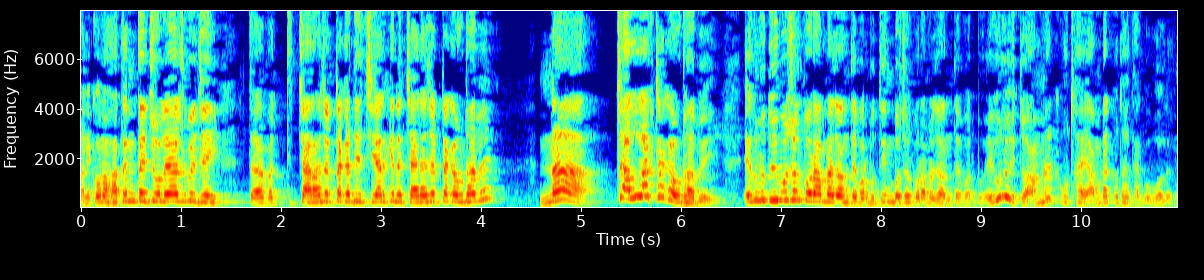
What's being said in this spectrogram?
মানে কোনো হাতেমতায় চলে আসবে যে চার হাজার টাকা দিয়ে চেয়ার কিনে চার হাজার টাকা উঠাবে? না, চার লাখ টাকা উঠাবে। এগুলো দুই বছর পর আমরা জানতে পারব, তিন বছর পর আমরা জানতে পারব। এগুলোই তো, আমরা কোথায় আমরা কোথায় থাকব বলেন?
